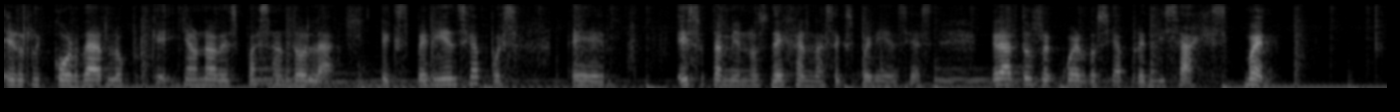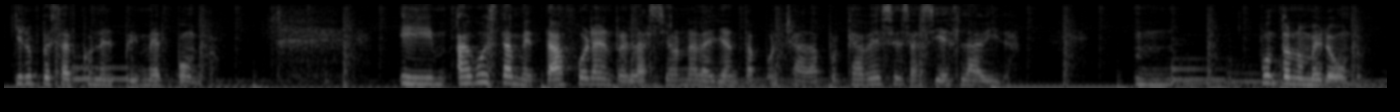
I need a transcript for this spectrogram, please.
el recordarlo porque ya una vez pasando la experiencia, pues eh, eso también nos dejan las experiencias, gratos recuerdos y aprendizajes. Bueno, quiero empezar con el primer punto. Y hago esta metáfora en relación a la llanta ponchada porque a veces así es la vida. Mm, punto número uno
